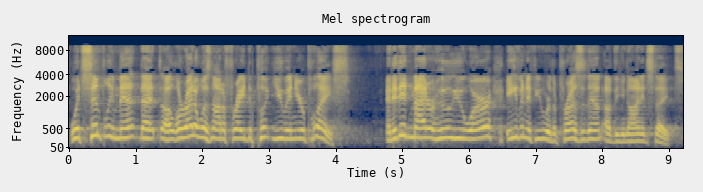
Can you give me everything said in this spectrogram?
which simply meant that uh, Loretta was not afraid to put you in your place. And it didn't matter who you were, even if you were the president of the United States.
